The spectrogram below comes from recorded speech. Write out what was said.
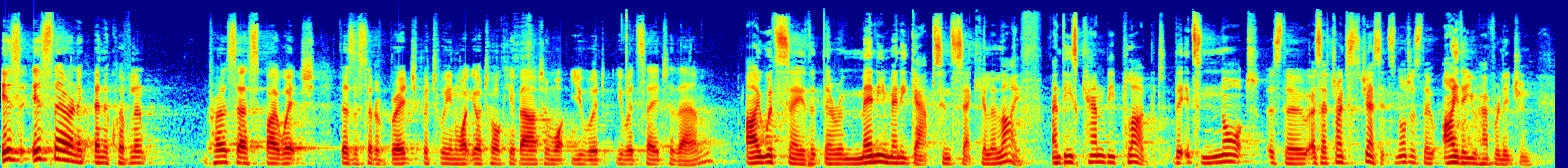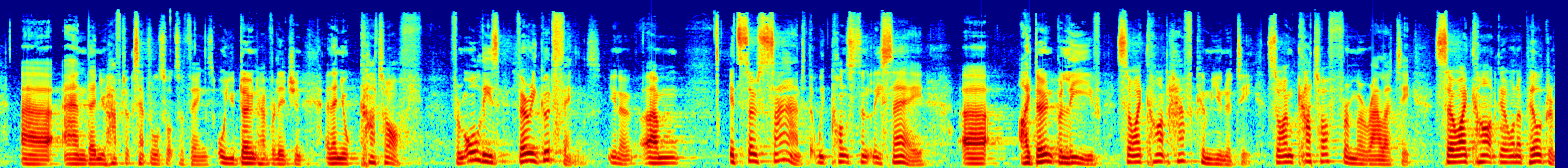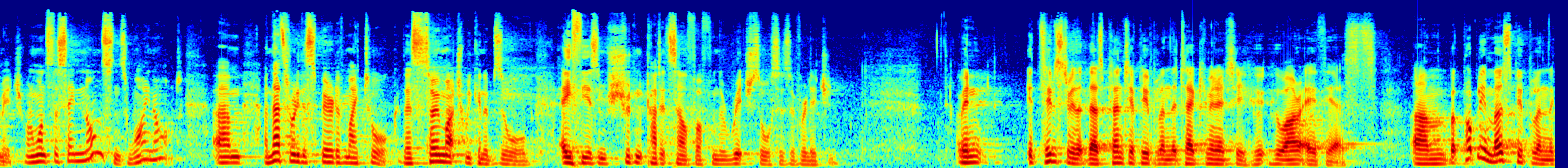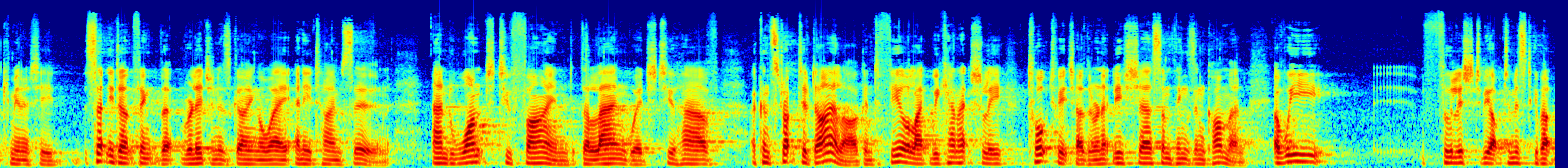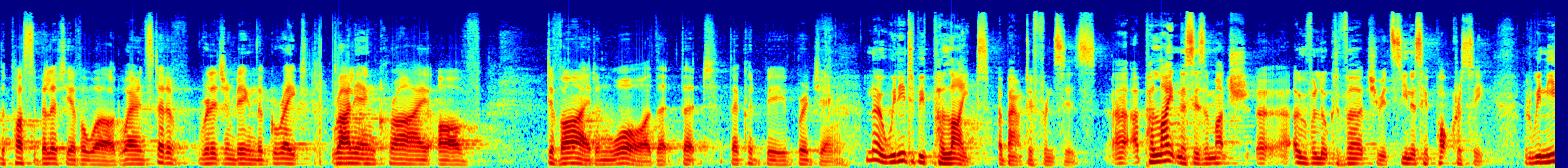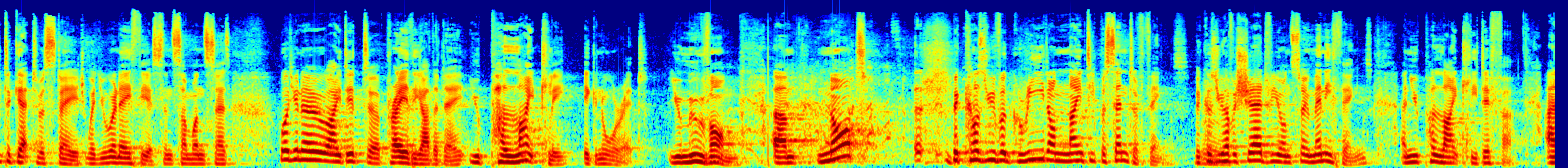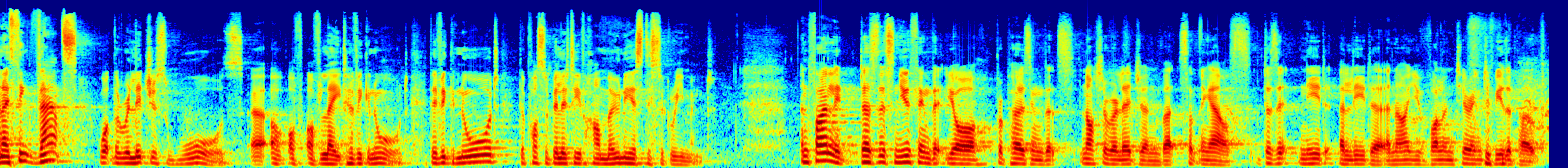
Is, is there an, an equivalent process by which there's a sort of bridge between what you're talking about and what you would, you would say to them? I would say that there are many, many gaps in secular life, and these can be plugged. It's not as though, as I tried to suggest, it's not as though either you have religion uh, and then you have to accept all sorts of things, or you don't have religion and then you're cut off from all these very good things. You know, um, it's so sad that we constantly say, uh, I don't believe, so I can't have community. So I'm cut off from morality. So I can't go on a pilgrimage. One wants to say, nonsense, why not? Um, and that's really the spirit of my talk. There's so much we can absorb. Atheism shouldn't cut itself off from the rich sources of religion. I mean, it seems to me that there's plenty of people in the TED community who, who are atheists. Um, but probably most people in the community certainly don't think that religion is going away anytime soon and want to find the language to have a constructive dialogue and to feel like we can actually talk to each other and at least share some things in common. Are we foolish to be optimistic about the possibility of a world where instead of religion being the great rallying cry of divide and war, that, that there could be bridging? No, we need to be polite about differences. Uh, politeness is a much uh, overlooked virtue, it's seen as hypocrisy. But we need to get to a stage where you're an atheist and someone says, well, you know, I did uh, pray the other day. You politely ignore it. You move on. Um, not uh, because you've agreed on 90% of things, because mm. you have a shared view on so many things, and you politely differ. And I think that's what the religious wars uh, of, of late have ignored. They've ignored the possibility of harmonious disagreement. And finally, does this new thing that you're proposing that's not a religion but something else, does it need a leader, and are you volunteering to be the Pope?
